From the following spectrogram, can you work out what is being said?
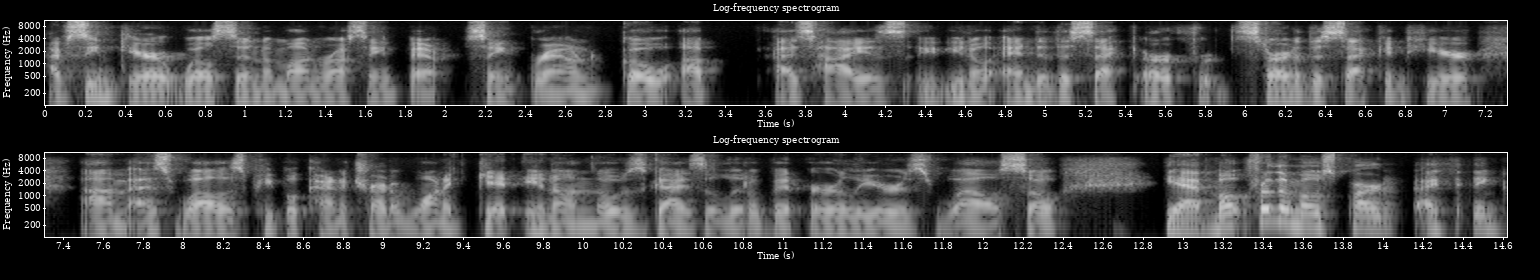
I've seen Garrett Wilson, Amon-Ra St. St. Brown go up as high as you know end of the sec or start of the second here um, as well as people kind of try to want to get in on those guys a little bit earlier as well so yeah mo- for the most part i think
